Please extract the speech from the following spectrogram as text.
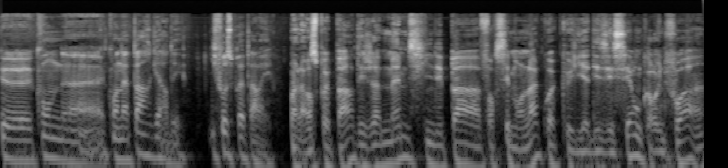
que qu'on n'a n'a pas à regarder. Il faut se préparer. Voilà, on se prépare déjà, même s'il n'est pas forcément là, quoique il y a des essais, encore une fois. hein.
